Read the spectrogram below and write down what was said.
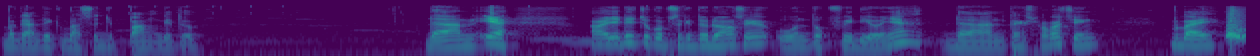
berganti ke bahasa Jepang gitu. Dan ya uh, jadi cukup segitu doang sih untuk videonya dan thanks for watching. Bye bye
